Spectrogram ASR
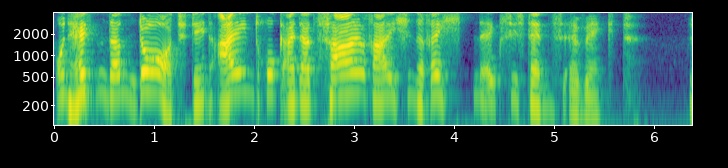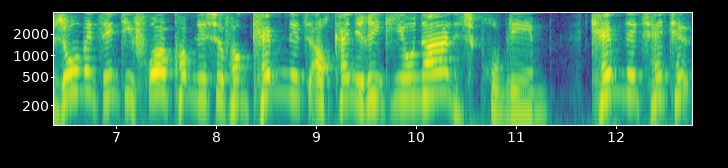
und hätten dann dort den Eindruck einer zahlreichen rechten Existenz erweckt. Somit sind die Vorkommnisse von Chemnitz auch kein regionales Problem. Chemnitz hätte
